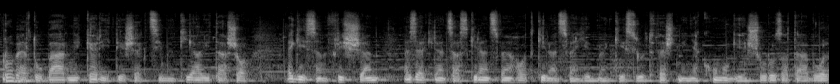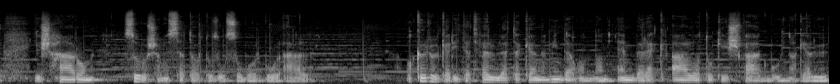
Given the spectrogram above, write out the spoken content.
Roberto Bárni Kerítések című kiállítása egészen frissen 1996-97-ben készült festmények homogén sorozatából és három szorosan összetartozó szoborból áll. A körülkerített felületeken mindenhonnan emberek, állatok és fák bújnak elő,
